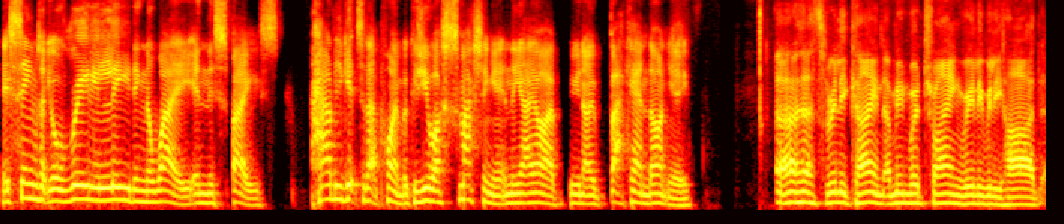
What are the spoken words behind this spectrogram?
it seems like you're really leading the way in this space. How do you get to that point? Because you are smashing it in the ai you know back end aren't you? Uh, that's really kind. I mean we're trying really really hard.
